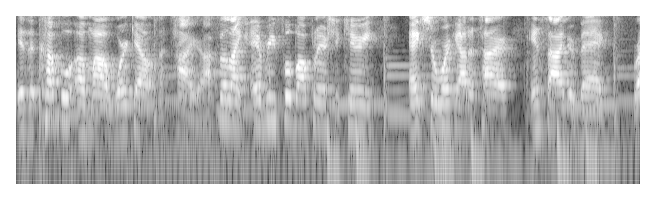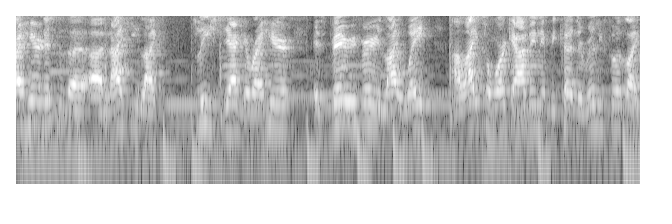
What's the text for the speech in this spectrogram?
is a couple of my workout attire. I feel like every football player should carry extra workout attire inside their bag. Right here, this is a, a Nike like fleece jacket right here. It's very, very lightweight. I like to work out in it because it really feels like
